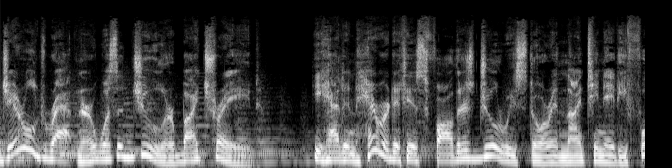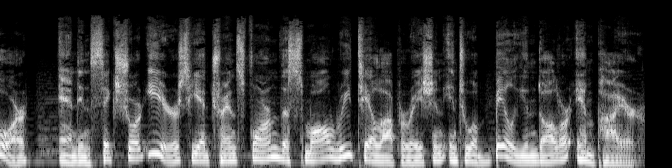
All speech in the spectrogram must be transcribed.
Gerald Ratner was a jeweler by trade. He had inherited his father's jewelry store in 1984, and in six short years, he had transformed the small retail operation into a billion dollar empire.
